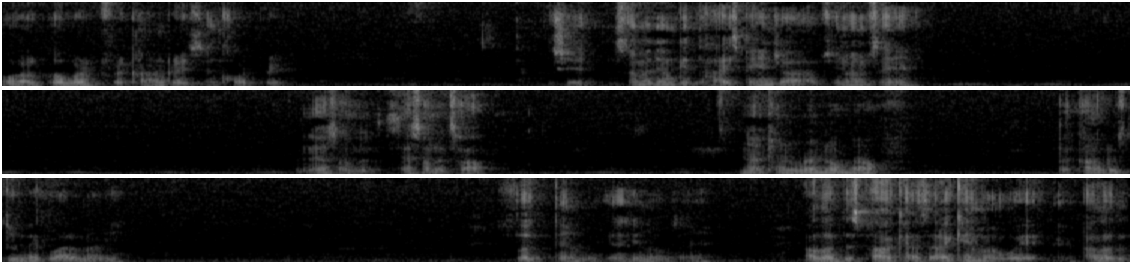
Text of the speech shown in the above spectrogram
Or go work for Congress and corporate. Shit, some of them get the highest paying jobs, you know what I'm saying? And that's on the that's on the top. Not trying to run no mouth. But Congress do make a lot of money. Fuck them because you know what I'm saying? I love this podcast that I came up with. I love the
